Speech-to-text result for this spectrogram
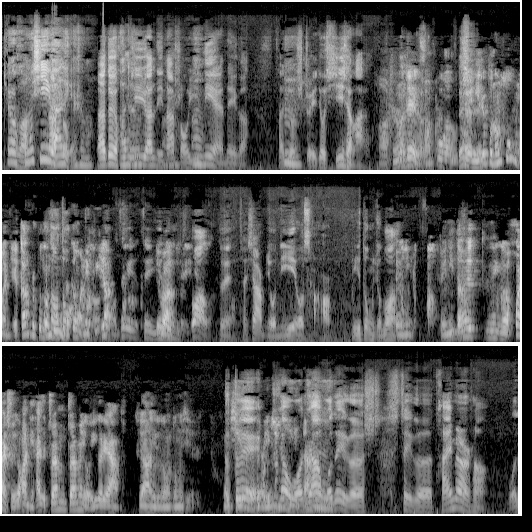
就是虹吸原理是吗？哎，对，啊虹吸原理，嗯拿手一嗯捏，那个它就嗯水就吸下来了。啊，是用这个方不？对对你这不能动啊，你这缸是不能能动的，跟我那不不一样。这这一对吧动就乱了。对，它下面有泥有草，一动就乱了。对你，等于那个换水的话，你还得专门专门有一个这样的这样一种东西。呃对，你你像我家嗯我这个这个台面上，我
